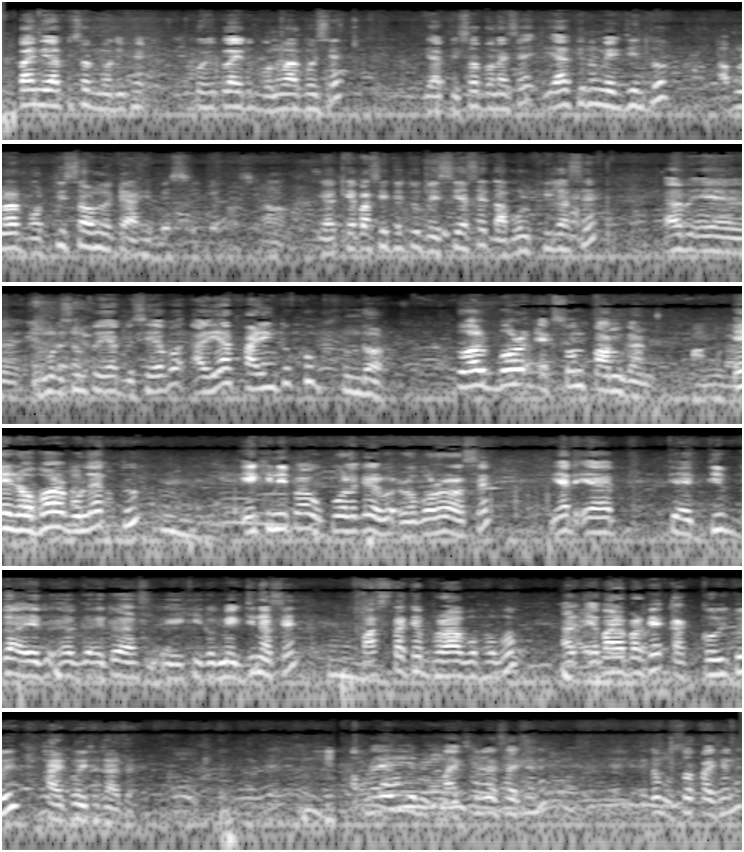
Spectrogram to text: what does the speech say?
কম্বাইন ইয়াৰ পিছত মডিফাই কৰি পেলাই এইটো বনোৱা গৈছে। ইয়াৰ পিছত বনাইছে। ইয়াৰ কিন্তু মেগজিনটো আপোনাৰ বত্ৰিছ ৰাউণ্ডলৈকে আহিব অঁ ইয়াৰ কেপাচিটিটো বেছি আছে ডাবল ফিল আছে। আৰু এমুনেশ্যনটো ইয়াত বেছি হ'ব। আৰু ইয়াৰ ফায়াৰিংটো খুব সুন্দৰ। টুৱেল্ভ বৰ একশ্যন পাম গান। এই ৰবৰ বুলেটটো এইখিনিৰ পৰা ওপৰলৈকে ৰবৰৰ আছে। ইয়াত টিউব এইটো কি কয় মেগজিন আছে। পাঁচটাকে ভৰাব হ'ব। আৰু এবাৰ এবাৰকে কাক কৰি কৰি ফায়াৰ কৰি থকা যায়। আপোনাৰ এই মাইকবিলাক চাইছেনে? একদম ওচৰত পাইছেনে?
